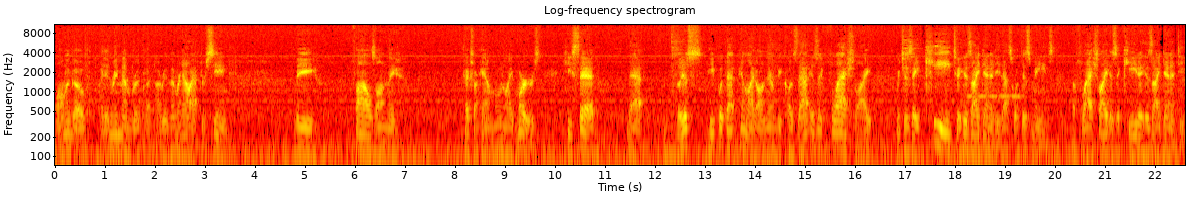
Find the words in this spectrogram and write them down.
long ago, I didn't remember it, but I remember now after seeing the files on the Texarkana Moonlight murders, he said that this, he put that pin light on there because that is a flashlight, which is a key to his identity. That's what this means. The flashlight is a key to his identity.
